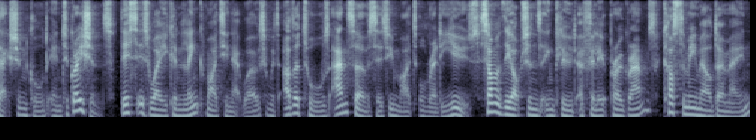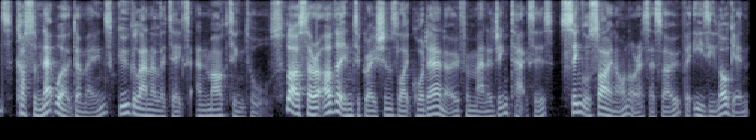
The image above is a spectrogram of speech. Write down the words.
section called Integrations. This is where you can link Mighty Networks with other tools and services you might already use. Some of the options include affiliate programs, custom email domains, custom network domains, Google Analytics, and marketing tools. Plus, there are other integrations like Quaderno for managing taxes, Single Sign-On or SSO for easy login,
